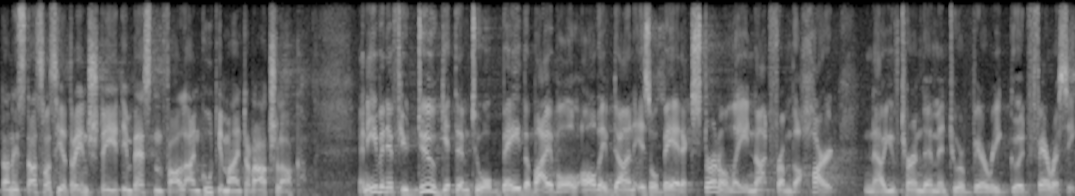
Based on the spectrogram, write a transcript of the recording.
dann ist das, was hier drin steht, im besten Fall ein gut gemeinter Ratschlag. And even if you do get them to obey the Bible, all they've done is obey it externally, not from the heart. Now you've turned them into a very good Pharisee.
